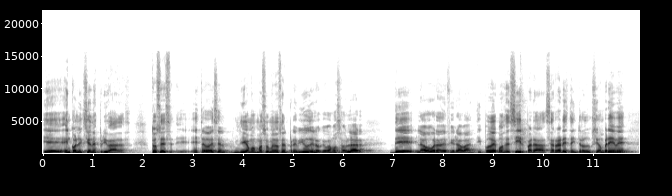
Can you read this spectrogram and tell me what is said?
Eh, en colecciones privadas. Entonces, eh, esto es el, digamos, más o menos el preview de lo que vamos a hablar de la obra de Fioravanti. Podemos decir, para cerrar esta introducción breve,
